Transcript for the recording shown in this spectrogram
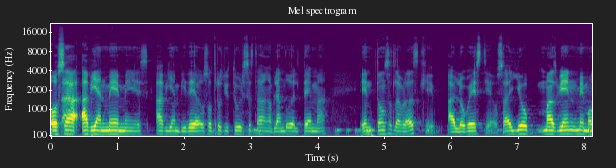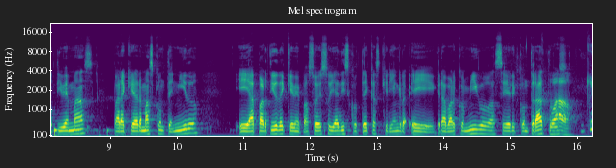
O sea, Claro. habían memes, habían videos, otros youtubers estaban hablando del tema. Entonces, la verdad es que a lo bestia. O sea, yo más bien me motivé más para crear más contenido. Eh, a partir de que me pasó eso, ya discotecas querían gra- eh, grabar conmigo, hacer contratos. Wow. Qué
